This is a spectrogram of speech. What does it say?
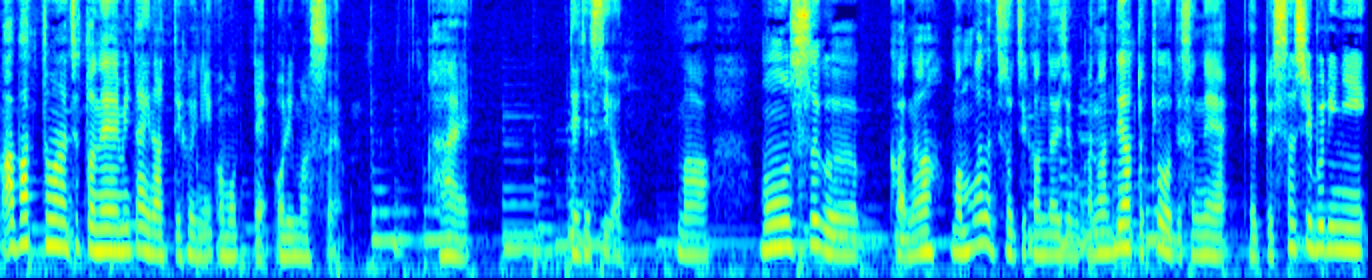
あバットマンちょっとね見たいなっていうふうに思っております。はい。でですよ。まあもうすぐかな、まあ、まだちょっと時間大丈夫かな。であと今日ですね、えっと、久しぶりに、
